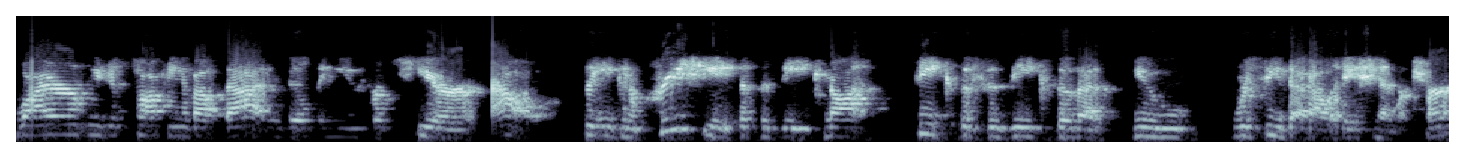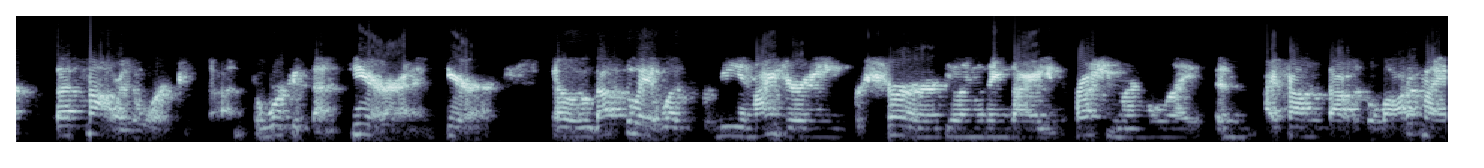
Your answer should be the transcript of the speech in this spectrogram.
why aren't we just talking about that and building you from here out so you can appreciate the physique, not seek the physique so that you receive that validation in return. That's not where the work is done. The work is done here and here. So that's the way it was for me in my journey, for sure, dealing with anxiety and depression my whole life. And I found that that was a lot of my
